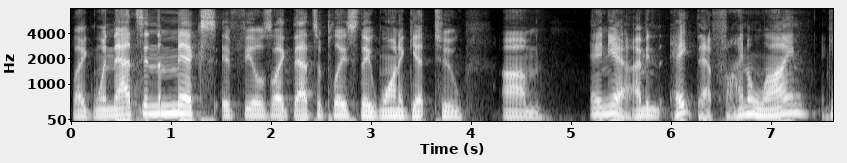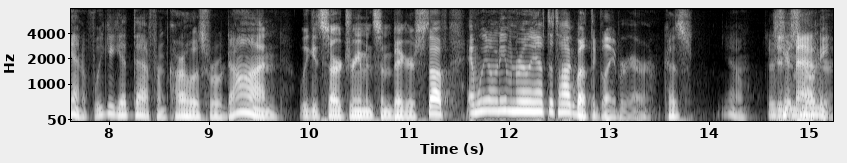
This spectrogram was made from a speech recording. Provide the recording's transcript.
Like when that's in the mix, it feels like that's a place they want to get to. Um and yeah, I mean, hey, that final line, again, if we could get that from Carlos Rodon, we could start dreaming some bigger stuff. And we don't even really have to talk about the Gleyber error because, you know, there's Didn't just no need.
